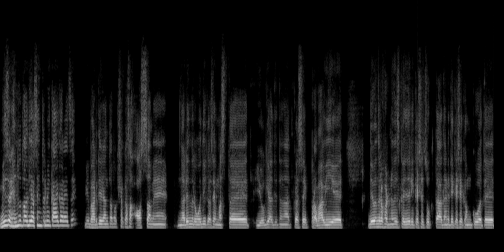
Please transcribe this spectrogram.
मी जर हिंदुत्वादी असेल तर मी काय करायचंय? मी भारतीय जनता पक्ष कसा ऑसम आहे? नरेंद्र मोदी कसे मस्त आहेत? योगी आदित्यनाथ कसे प्रभावी आहेत? देवेंद्र फडणवीस कधीतरी कसे चुकतात आणि ते कसे कमकुवत आहेत?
